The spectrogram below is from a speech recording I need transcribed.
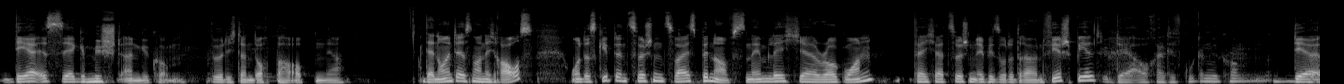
der ist sehr gemischt angekommen, würde ich dann doch behaupten, ja. Der neunte ist noch nicht raus und es gibt inzwischen zwei Spin-offs, nämlich äh, Rogue One, welcher zwischen Episode 3 und 4 spielt. Der auch relativ gut angekommen Der ja.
